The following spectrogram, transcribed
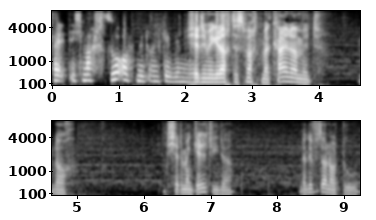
Weil ich mache so oft mit und gewinne. Ich hätte mir gedacht, das macht mal keiner mit. Doch. Und ich hätte mein Geld wieder. Da gibt es auch noch du.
